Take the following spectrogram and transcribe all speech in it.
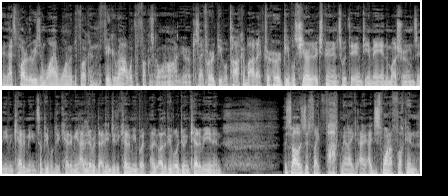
And that's part of the reason why I wanted to fucking figure out what the fuck was going on, you know, because I've heard people talk about it. I've heard people share their experience with the MDMA and the mushrooms and even ketamine. Some people do ketamine. I've never, I didn't do the ketamine, but I, other people are doing ketamine. And, and so I was just like, fuck, man, I, I, I just want to fucking,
